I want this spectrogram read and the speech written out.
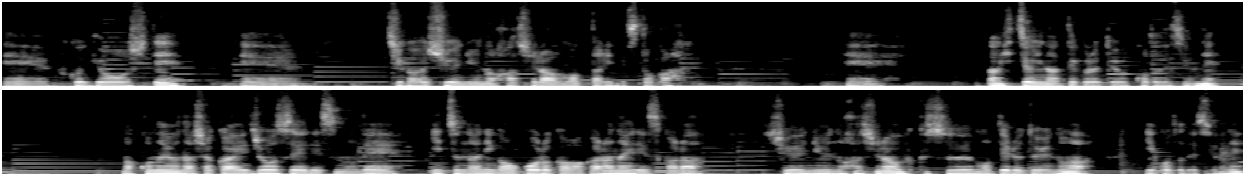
えー副業をして、えー違う収入の柱を持ったりですとか、えが必要になってくるということですよね。まあ、このような社会情勢ですので、いつ何が起こるかわからないですから、収入の柱を複数持てるというのはいいことですよね。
